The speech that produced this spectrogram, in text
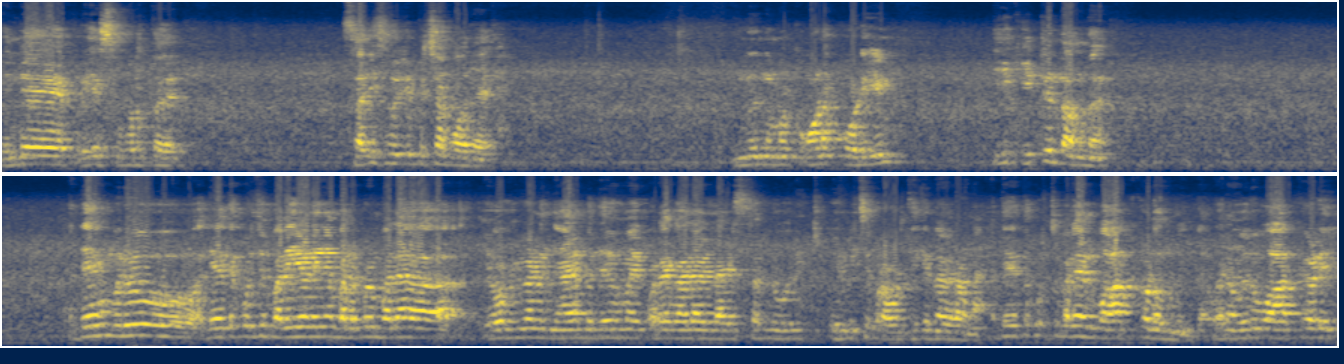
എന്റെ പ്രിയ സുഹൃത്ത് സരി സൂചിപ്പിച്ച പോലെ ഇന്ന് നമുക്ക് ഓണക്കോടിയും ഈ കിറ്റും തന്ന് അദ്ദേഹം ഒരു അദ്ദേഹത്തെക്കുറിച്ച് പറയുകയാണെങ്കിൽ ഞാൻ പലപ്പോഴും പല യോഗങ്ങളും ഞാൻ അദ്ദേഹവുമായി കുറേ കാലം ലൈഫ് സ്റ്റൈലിൽ ഒരുമിച്ച് പ്രവർത്തിക്കുന്നവരാണ്. അദ്ദേഹത്തെക്കുറിച്ച് പറയാൻ വാക്കുകളൊന്നുമില്ല. അവൻ ഒരു വാക്കുകളിൽ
